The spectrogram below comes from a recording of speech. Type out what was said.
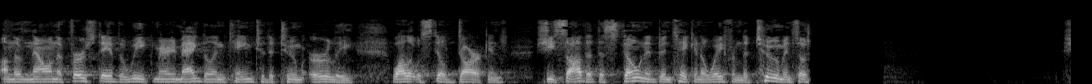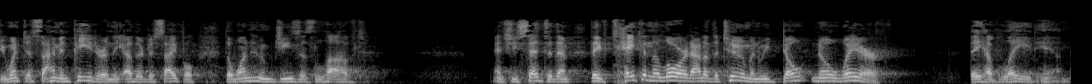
on the, now on the first day of the week, Mary Magdalene came to the tomb early while it was still dark and she saw that the stone had been taken away from the tomb and so she went to Simon Peter and the other disciple, the one whom Jesus loved. And she said to them, they've taken the Lord out of the tomb and we don't know where they have laid him.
